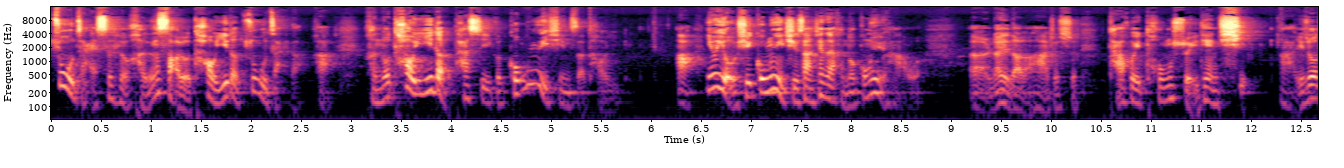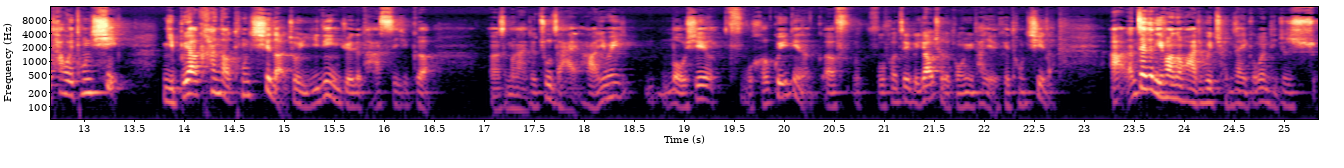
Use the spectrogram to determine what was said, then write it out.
住宅是有很少有套一的住宅的啊，很多套一的它是一个公寓性质的套一啊，因为有些公寓其实上现在很多公寓哈，我呃了解到了哈，就是它会通水电气啊，也就是说它会通气。你不要看到通气的就一定觉得它是一个呃什么呢？就住宅哈，因为某些符合规定的呃符符合这个要求的公寓，它也可以通气的啊。那这个地方的话就会存在一个问题，就是水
